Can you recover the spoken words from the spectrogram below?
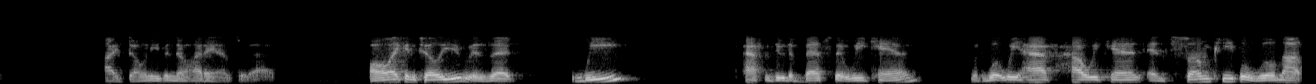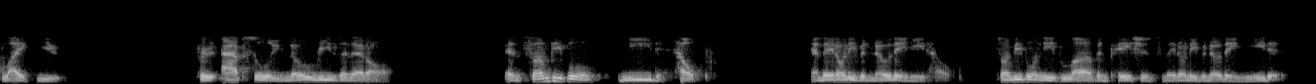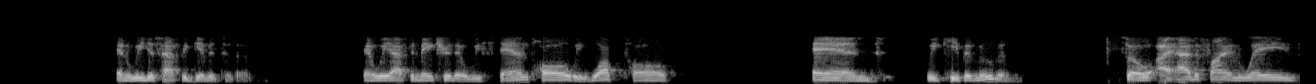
I don't even know how to answer that. All I can tell you is that we have to do the best that we can with what we have, how we can, and some people will not like you for absolutely no reason at all. And some people need help and they don't even know they need help. Some people need love and patience and they don't even know they need it. And we just have to give it to them. And we have to make sure that we stand tall, we walk tall, and we keep it moving. So I had to find ways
